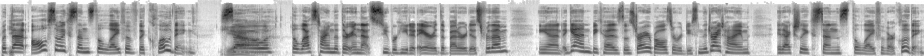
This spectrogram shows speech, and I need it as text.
But that also extends the life of the clothing. Yeah. So the less time that they're in that superheated air, the better it is for them. And again, because those dryer balls are reducing the dry time, it actually extends the life of our clothing.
